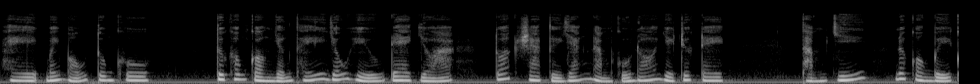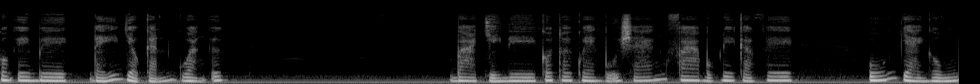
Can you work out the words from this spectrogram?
hay mấy mẫu tôm khô, tôi không còn nhận thấy dấu hiệu đe dọa toát ra từ dáng nằm của nó như trước đây. Thậm chí, nó còn bị con Eme đẩy vào cảnh hoàng ức. bà chị Ni có thói quen buổi sáng pha một ly cà phê, uống vài ngụm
